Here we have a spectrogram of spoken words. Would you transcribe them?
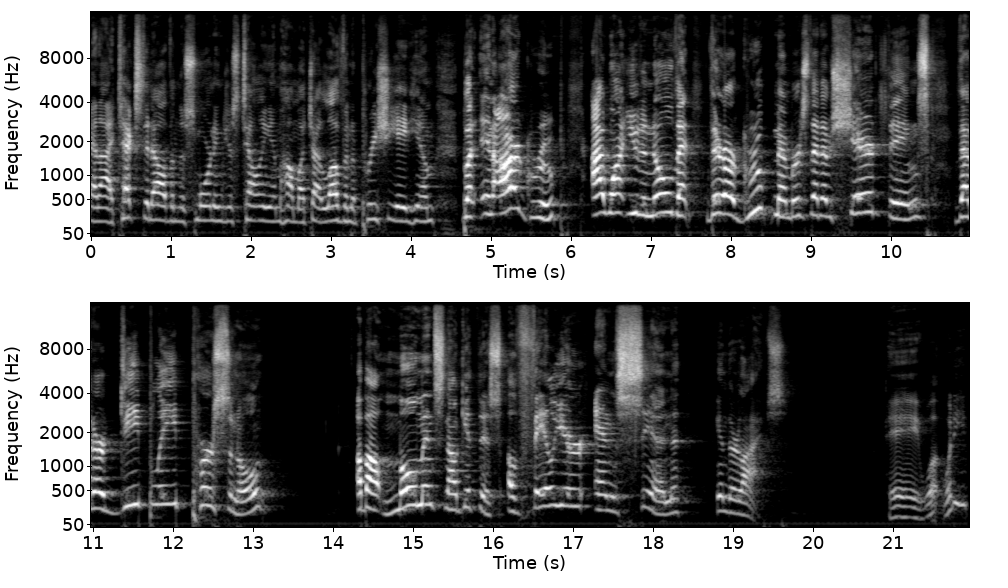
And I texted Alvin this morning just telling him how much I love and appreciate him. But in our group, I want you to know that there are group members that have shared things that are deeply personal about moments, now get this, of failure and sin in their lives. Hey, what, what do you,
